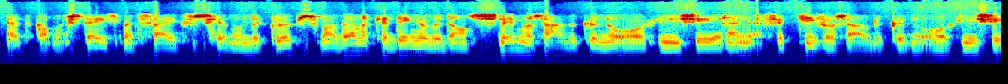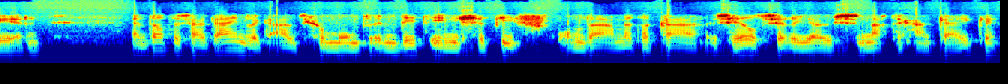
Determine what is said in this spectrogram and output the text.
het kan nog steeds met vijf verschillende clubs, maar welke dingen we dan slimmer zouden kunnen organiseren en effectiever zouden kunnen organiseren. En dat is uiteindelijk uitgemond in dit initiatief, om daar met elkaar eens heel serieus naar te gaan kijken.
